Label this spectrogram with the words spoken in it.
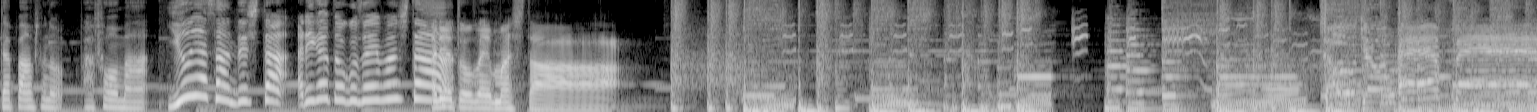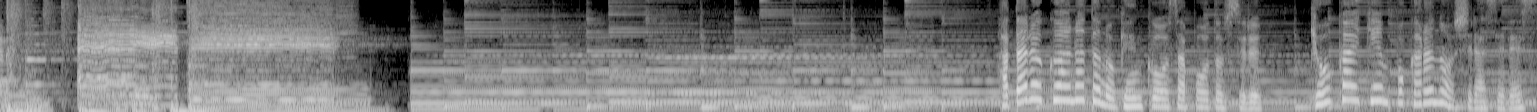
ダパンフのパフォーマーゆうやさんでしたありがとうございましたありがとうございました。働くあなたの健康をサポートする協会憲法からのお知らせです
